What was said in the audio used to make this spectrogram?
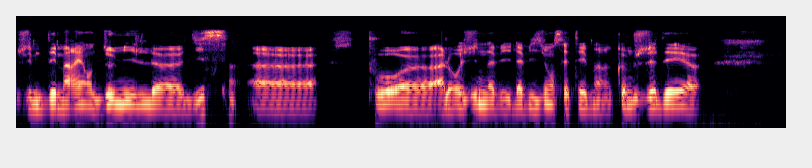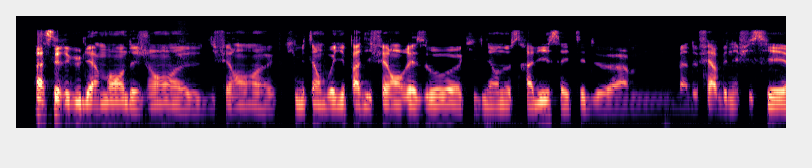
J'ai démarré en 2010 pour à l'origine la, la, vision c'était ben, comme j'aidais assez régulièrement des gens différents qui m'étaient envoyés par différents réseaux qui venaient en Australie. Ça a été de, bah, de faire bénéficier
